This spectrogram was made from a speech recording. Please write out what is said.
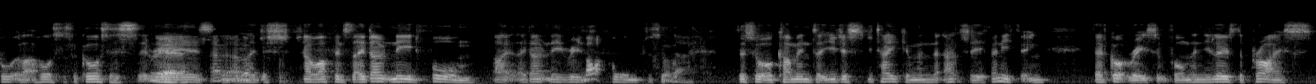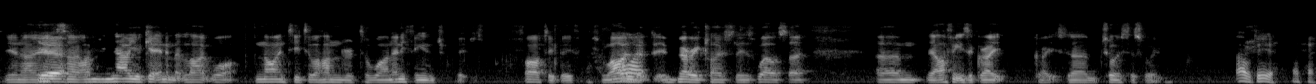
like horses for courses. It really yeah. is. And, and they just show up and so they don't need form. Like they don't need really not, form to sort of no. To sort of come into. You just you take them and actually, if anything, if they've got recent form, then you lose the price. You know. Yeah. So I mean, now you're getting them at like what 90 to 100 to one. Anything in it's far too big fashion. Well, I looked at him very closely as well. So um, yeah, I think he's a great, great um, choice this week. Oh dear. Okay.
